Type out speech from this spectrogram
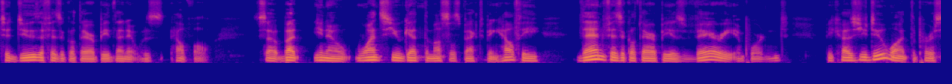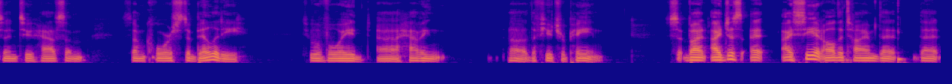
to do the physical therapy than it was helpful. So, but you know, once you get the muscles back to being healthy, then physical therapy is very important because you do want the person to have some some core stability to avoid uh, having uh, the future pain. So, but I just I, I see it all the time that that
